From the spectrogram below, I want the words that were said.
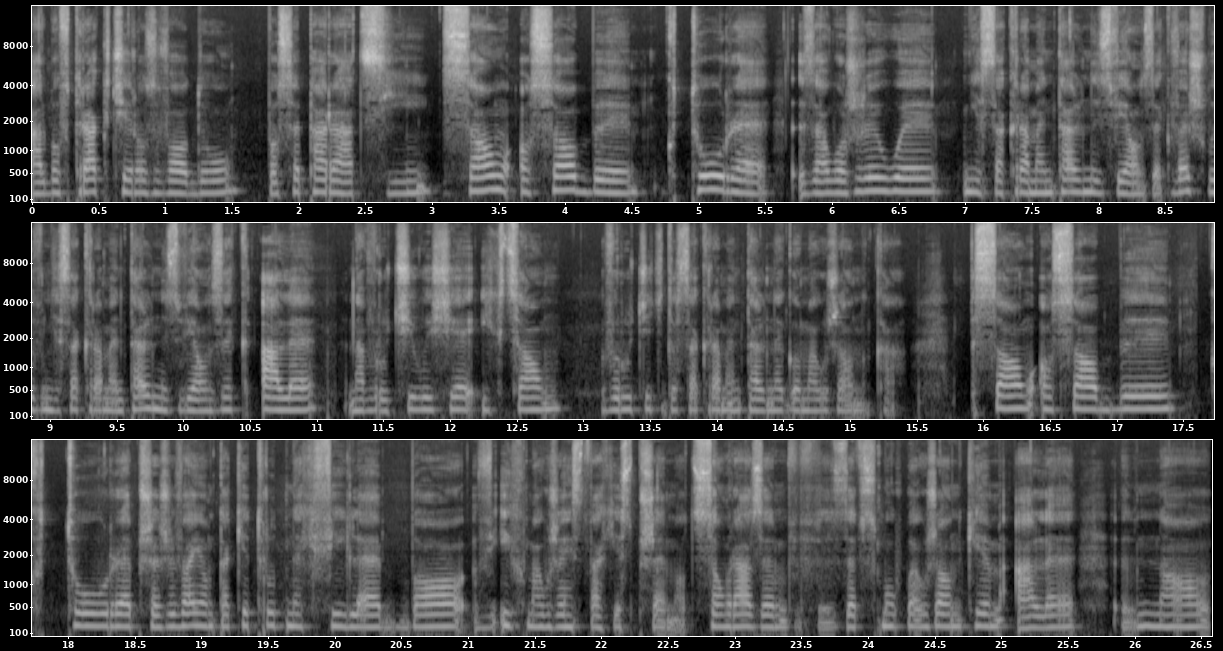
albo w trakcie rozwodu, po separacji. Są osoby, które założyły niesakramentalny związek, weszły w niesakramentalny związek, ale nawróciły się i chcą wrócić do sakramentalnego małżonka. Są osoby, które przeżywają takie trudne chwile, bo w ich małżeństwach jest przemoc. Są razem ze współmałżonkiem, ale no,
